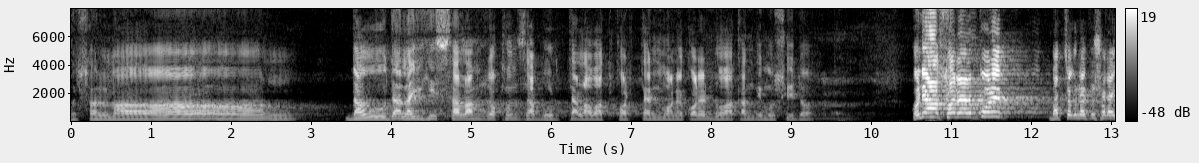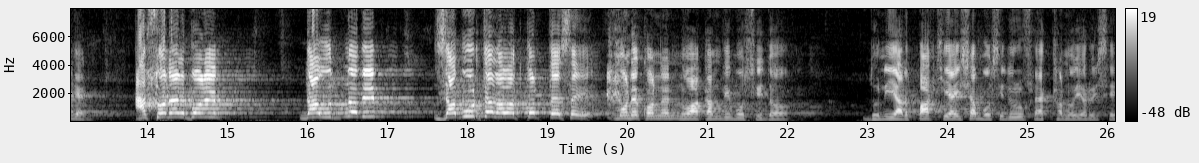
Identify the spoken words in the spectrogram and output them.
মুসলমান, দাউদ আলাইহি সালাম যখন জাবুর তেলাওয়াত করতেন, মনে করেন নোয়াকান্দি মসজিদ। উনি আসরের পরে, বাচ্চাগুলো একটু সরাই দেন। আসরের পরে দাউদ নবী জাবুর তেলাওয়াত করতেছে, মনে করেন নোয়াকান্দি মসজিদ, দুনিয়ার পাখি আইসা মসজিদের উপরে একখান হইয়া রইছে।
